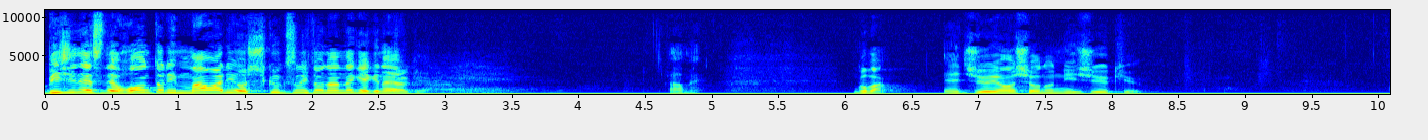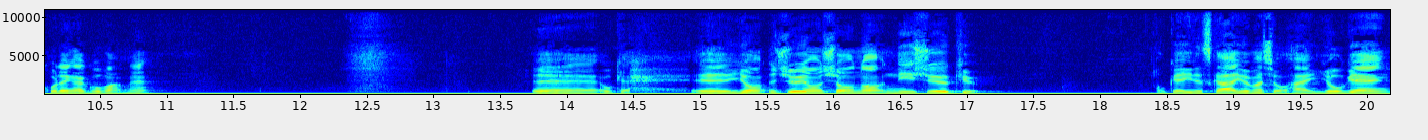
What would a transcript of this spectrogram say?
ビジネスで本当に周りを祝福する人にならなきゃいけないわけ。アーメン5番、14章の29。これが5番ね。えー、OK、えー、14章の29。OK、いいですか？読みましょう。はい、予言。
